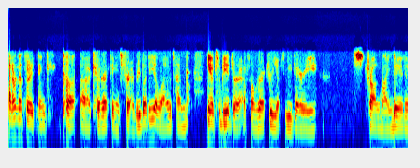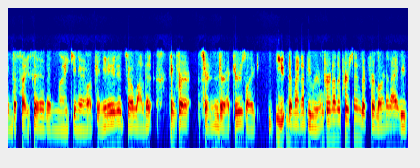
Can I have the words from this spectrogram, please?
I don't necessarily think co- uh, co-directing is for everybody. A lot of the time, you know, to be a, a film director, you have to be very strong-minded and decisive and like you know opinionated. So a lot of it, I think for certain directors, like you, there might not be room for another person, but for Lauren and I, we've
